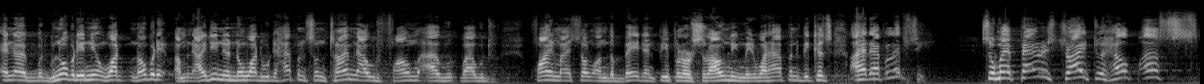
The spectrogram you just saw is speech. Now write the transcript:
and uh, but nobody knew what, nobody, I mean, I didn't know what would happen sometime. And I would, found, I, would, I would find myself on the bed and people are surrounding me. What happened? Because I had epilepsy. So my parents tried to help us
